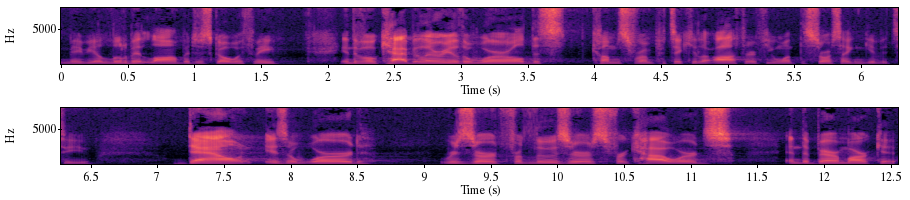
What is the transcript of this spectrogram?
maybe a little bit long, but just go with me. In the vocabulary of the world, this comes from a particular author. If you want the source, I can give it to you. Down is a word reserved for losers, for cowards, and the bear market.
